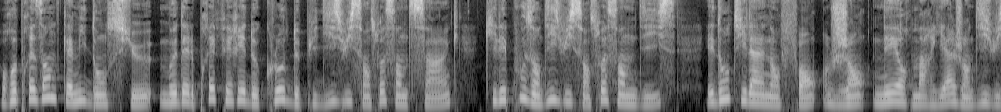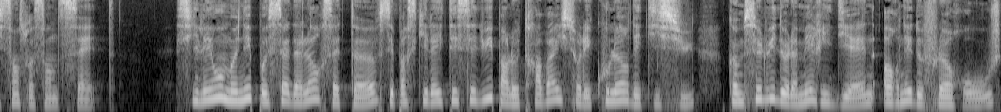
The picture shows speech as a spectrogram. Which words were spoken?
représente Camille Doncieux, modèle préféré de Claude depuis 1865, qu'il épouse en 1870 et dont il a un enfant, Jean, né hors mariage en 1867. Si Léon Monet possède alors cette œuvre, c'est parce qu'il a été séduit par le travail sur les couleurs des tissus, comme celui de la méridienne ornée de fleurs rouges,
